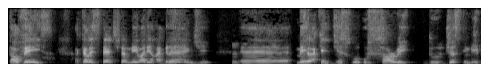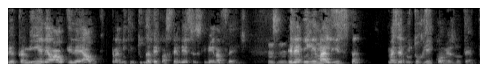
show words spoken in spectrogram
Talvez. Aquela estética meio Ariana Grande, uhum. é, meio aquele disco, o Sorry, do Justin Bieber, para mim ele é algo, ele é algo que para mim tem tudo a ver com as tendências que vem na frente. Uhum. Ele é minimalista, mas é muito rico ao mesmo tempo.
